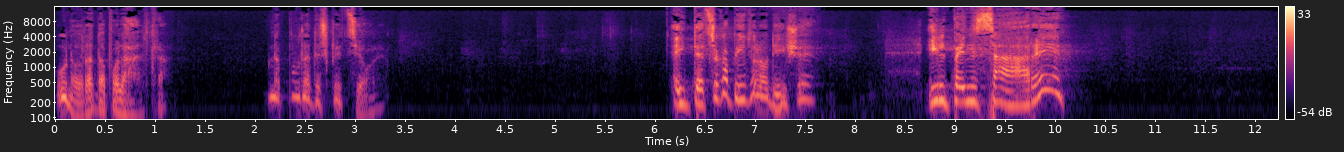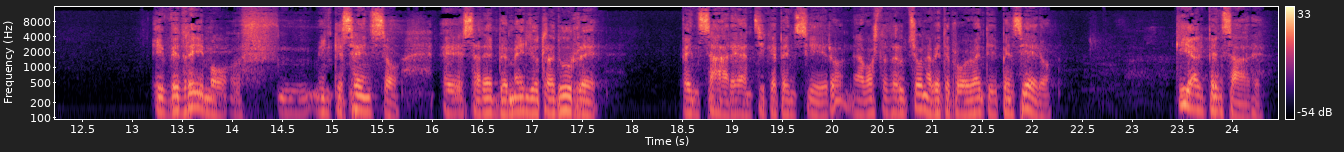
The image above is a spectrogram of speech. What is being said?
un'ora dopo l'altra. Una pura descrizione. E il terzo capitolo dice, il pensare e vedremo in che senso eh, sarebbe meglio tradurre pensare anziché pensiero. Nella vostra traduzione avete probabilmente il pensiero. Chi ha il pensare?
